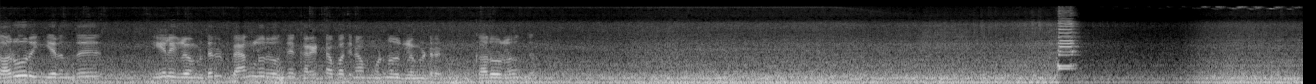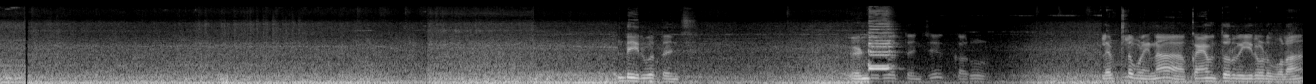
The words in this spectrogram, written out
கரூர் இங்கேருந்து ஏழு கிலோமீட்டர் பெங்களூர் வந்து கரெக்டாக பார்த்தீங்கன்னா முந்நூறு கிலோமீட்டர் கரூரில் வந்து. ரெண்டு இருபத்தஞ்சு. ரெண்டு இருபத்தஞ்சு கரூர். லெஃப்ட்டில் போனீங்கன்னா கோயம்புத்தூர் ஈரோடு போகலாம்.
